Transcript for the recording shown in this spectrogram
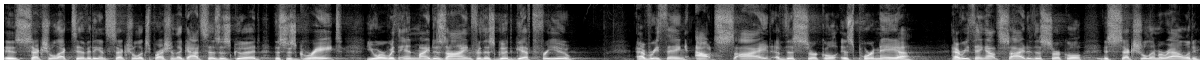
is sexual activity and sexual expression that God says is good. This is great. You are within my design for this good gift for you. Everything outside of this circle is porneia. Everything outside of this circle is sexual immorality.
